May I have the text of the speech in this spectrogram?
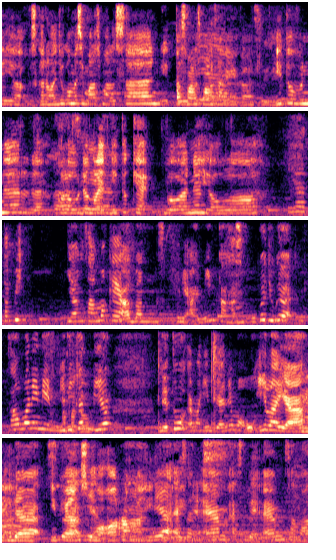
ya sekarang aja gue masih malas-malesan gitu pas malas-malasan itu asli itu bener dah kalau Asli, udah ngeliat ya. gitu kayak bawaannya ya Allah Iya, tapi yang sama kayak abang punya Anin, kakak sepupu gue juga sama nih Nin. Jadi Apa kan tuh? dia dia tuh emang impiannya mau UI lah ya. Hmm, Udah impian sudah- semua dia- orang lah, Dia UI, SNM, SBM sama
